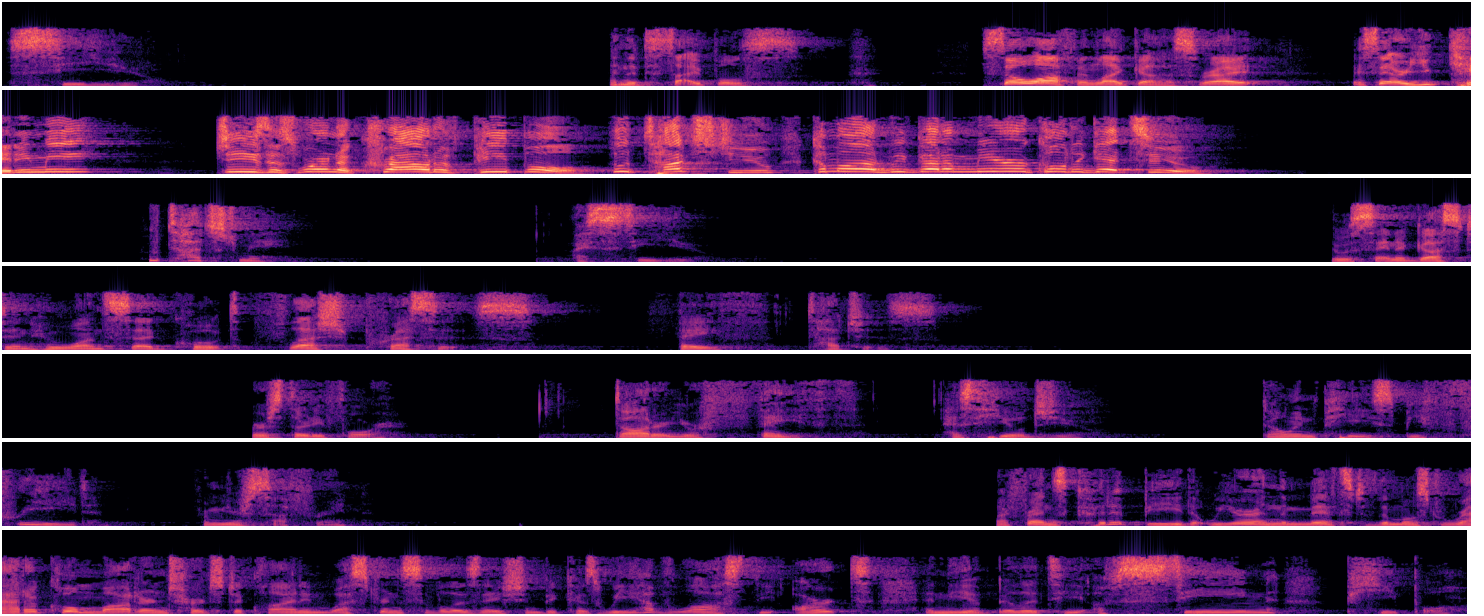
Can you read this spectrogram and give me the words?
see you. And the disciples, so often like us, right? They say, Are you kidding me? Jesus, we're in a crowd of people. Who touched you? Come on, we've got a miracle to get to. Who touched me? I see you. It was St. Augustine who once said, quote, flesh presses, faith touches. Verse 34 Daughter, your faith has healed you. Go in peace, be freed from your suffering. My friends, could it be that we are in the midst of the most radical modern church decline in Western civilization because we have lost the art and the ability of seeing people?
